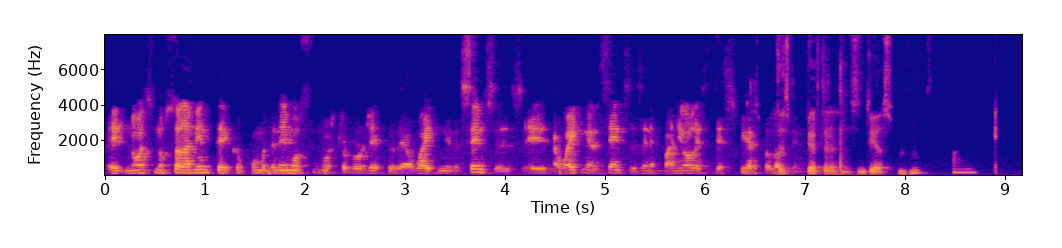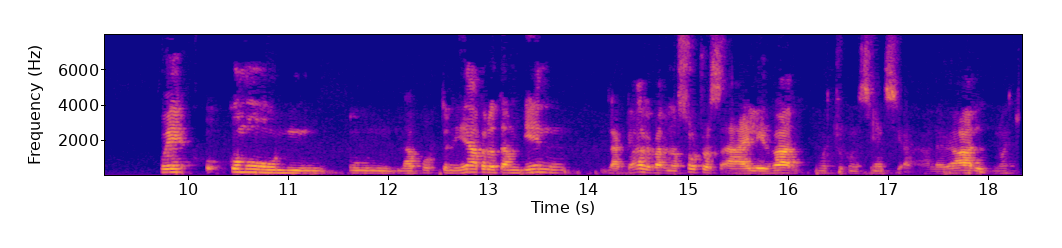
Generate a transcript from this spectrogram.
Eh, no es no solamente como tenemos nuestro proyecto de Awakening the Senses, eh, Awakening the Senses en español es despierto los Despierto los sentidos. Fue como la oportunidad, pero también la clave para nosotros a elevar nuestra conciencia, a elevar nuestra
